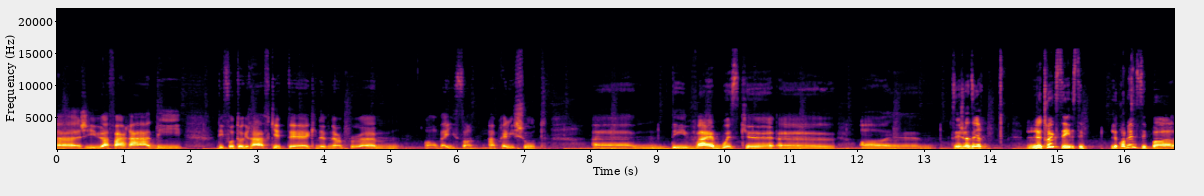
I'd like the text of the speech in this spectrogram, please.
Euh, j'ai eu affaire à des, photographes qui, étaient, qui devenaient un peu euh, envahissants après les shoots. des vibes où est-ce que. Ah, tu sais, je veux dire, le truc, c'est. Le problème, c'est pas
